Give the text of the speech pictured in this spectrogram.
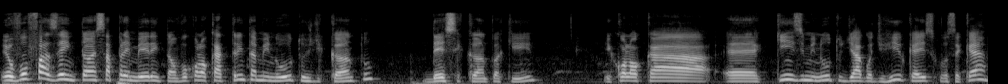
Eu vou fazer então essa primeira então, vou colocar 30 minutos de canto desse canto aqui e colocar é, 15 minutos de água de rio, que é isso que você quer?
